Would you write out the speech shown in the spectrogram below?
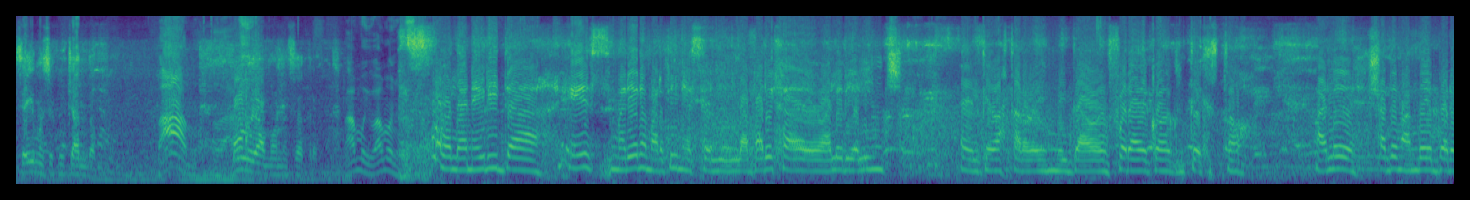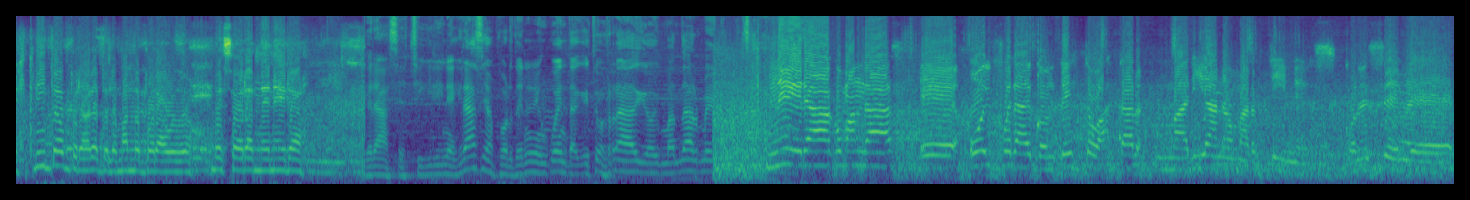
seguimos escuchando. Vamos, todavía. Vamos y vamos nosotros. Vamos y vámonos. Hola Negrita, es Mariano Martínez, el- la pareja de Valeria Lynch, el que va a estar invitado en fuera de contexto. Vale, ya te mandé por escrito, pero ahora te lo mando por audio. Beso grande, Negra. Gracias, chiquilines. Gracias por tener en cuenta que esto es radio y mandarme. Negra, ¿cómo andás? Eh, hoy fuera de contexto va a estar Mariano Martínez. Con ese eh,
